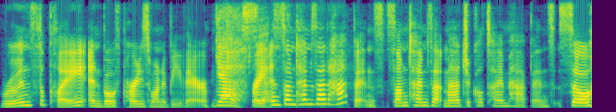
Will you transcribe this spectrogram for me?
ruins the play and both parties want to be there. yes. Right. Yes. And sometimes that happens. Sometimes that magical time happens. So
